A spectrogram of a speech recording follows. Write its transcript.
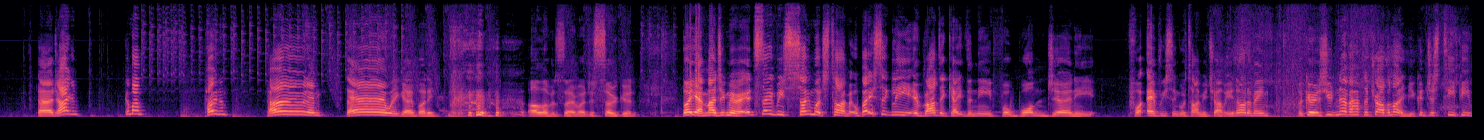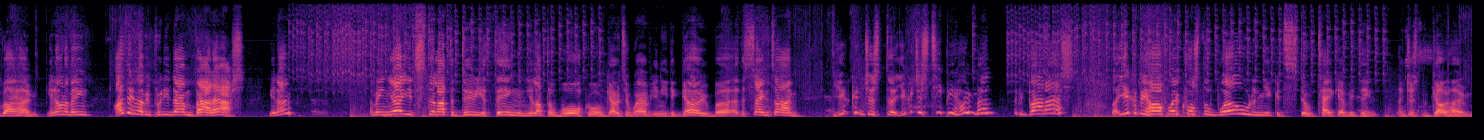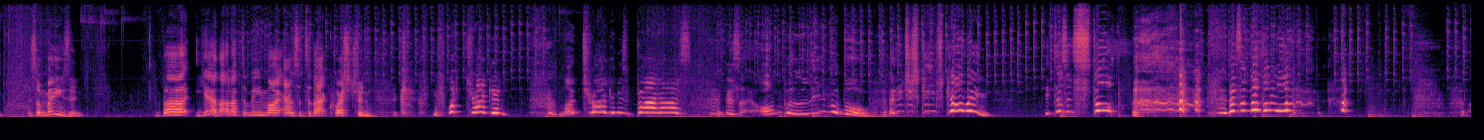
Uh, dragon? Come on. Pwn him. There we go, buddy. I love it so much. It's so good. But yeah, Magic Mirror. It saved me so much time. It will basically eradicate the need for one journey for every single time you travel. You know what I mean? Because you'd never have to travel home. You could just TP right home. You know what I mean? I think that'd be pretty damn badass. You know? I mean, yeah, you'd still have to do your thing and you'll have to walk or go to wherever you need to go. But at the same time, you can just uh, you can just TP home, man. That'd be badass. Like you could be halfway across the world and you could still take everything and just go home. It's amazing. But yeah, that'd have to be my answer to that question. what dragon? My dragon is badass. It's unbelievable. And it just keeps going. It doesn't stop. There's another one.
